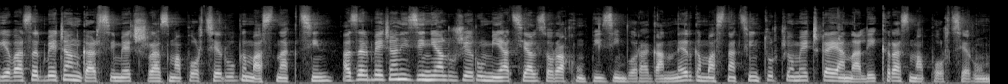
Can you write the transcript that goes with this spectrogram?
եւ Ադրբեջան գարսի մեջ ռազմապորցերու կմասնակցին Ադրբեջանի զինյալ ուժերու միացյալ զորախումբի զինվորականներ կմասնակցին Թուրքիո մեջ կայանալիք ռազմապորցերուն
